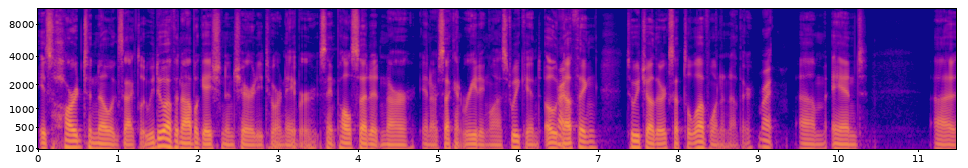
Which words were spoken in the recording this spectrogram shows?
It's hard to know exactly. We do have an obligation in charity to our neighbor. St. Paul said it in our in our second reading last weekend. Owe Right. nothing to each other except to love one another. Right. Um, and uh,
